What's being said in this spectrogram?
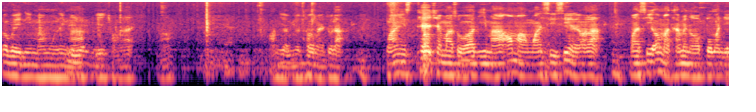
တော့ပဲဒီမှာမလေးမှာပြေးချောင်းလိုက်နော်အော်ဒီမျိုးထုတ်မယ်တို့လား one is ထဲချင်မှာဆိုတော့ဒီမှာအောက်မှာ one cc ရတယ်ဟုတ်လား one cc အောက်မှာထားမယ်နော်ပုံမှန်ဒီ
